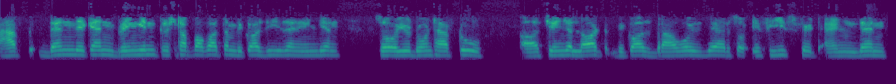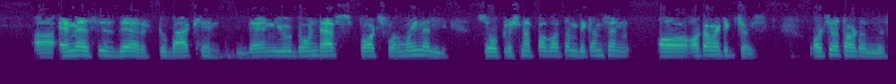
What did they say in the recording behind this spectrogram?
have to, then they can bring in Krishna Gautam because he is an Indian so you don't have to uh, change a lot because Bravo is there. So if he's fit and then uh, MS is there to back him, then you don't have spots for Moeen Ali. So Krishnappa Gautam becomes an uh, automatic choice. What's your thought on this?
